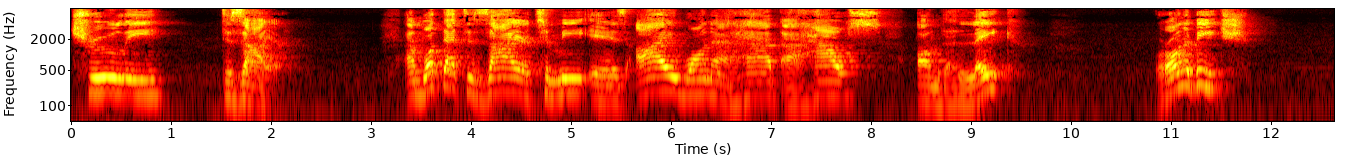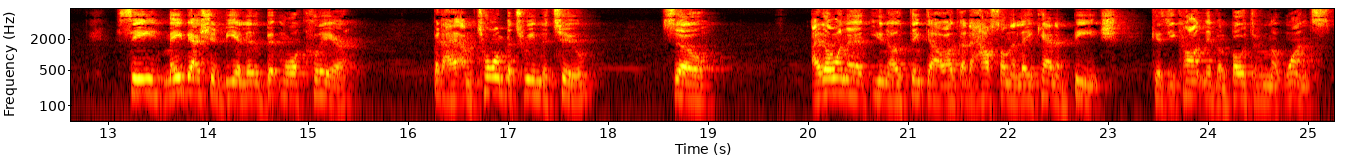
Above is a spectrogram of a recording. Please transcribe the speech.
truly desire. And what that desire to me is, I want to have a house on the lake or on a beach. See, maybe I should be a little bit more clear but I, am torn between the two. So I don't want to, you know, think that oh, I've got a house on the lake and a beach because you can't live in both of them at once.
